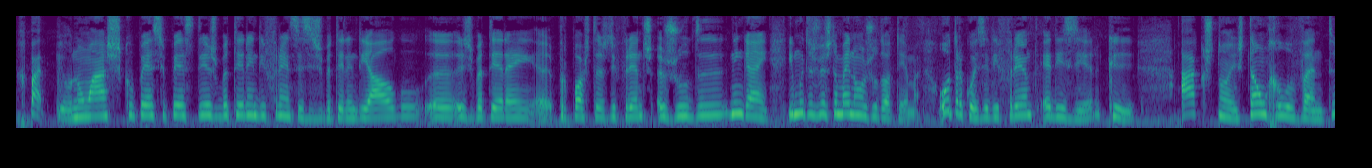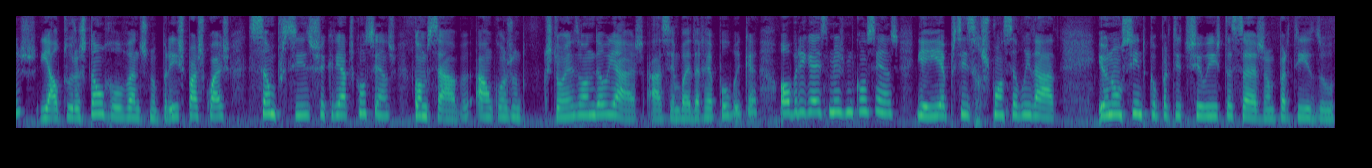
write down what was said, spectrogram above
Repare, eu não acho que o PS e o PSD esbaterem diferenças, esbaterem diálogo, esbaterem uh, propostas diferentes ajude ninguém. E muitas vezes também não ajuda o tema. Outra coisa diferente é dizer que há questões tão relevantes e alturas tão relevantes no país para as quais são precisos ser criados consensos. Como sabe, há um conjunto de questões onde, aliás, a Assembleia da República obriga esse mesmo consenso. E aí é preciso responsabilidade. Eu não sinto que o Partido Socialista seja um partido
